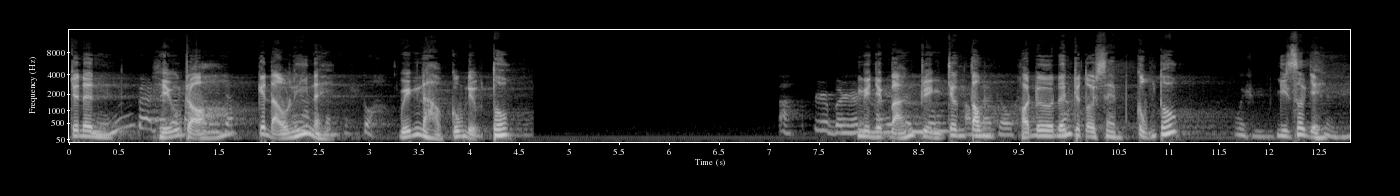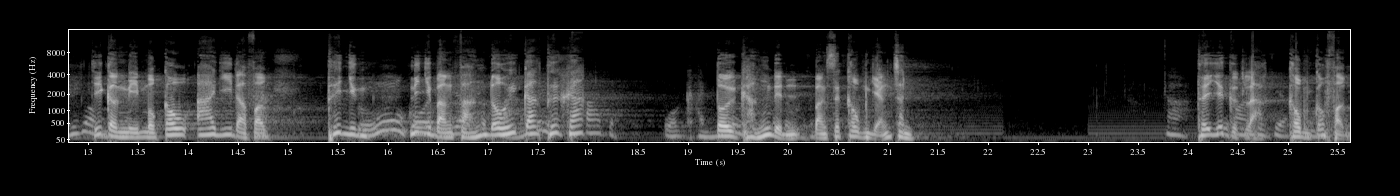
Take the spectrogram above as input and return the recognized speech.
Cho nên hiểu rõ cái đạo lý này, quyển nào cũng đều tốt. Người nhật bản truyền chân tông, họ đưa đến cho tôi xem cũng tốt. Vì sao vậy? Chỉ cần niệm một câu a di đà phật. Thế nhưng, nếu như bạn phản đối các thứ khác tôi khẳng định bạn sẽ không giảng sanh. Thế giới cực lạc không có phận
